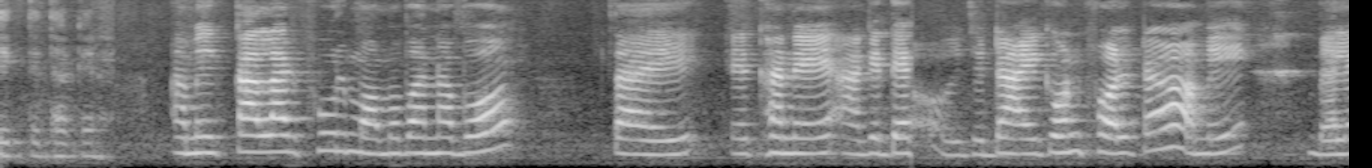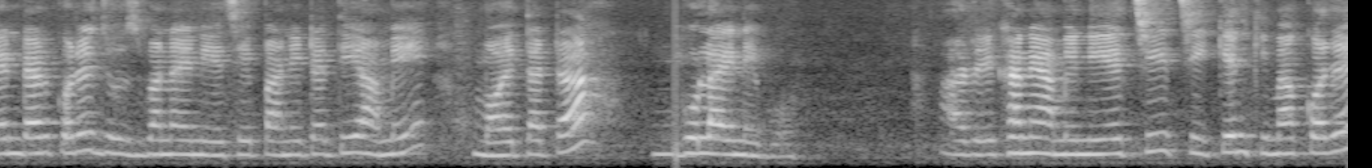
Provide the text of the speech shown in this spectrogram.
দেখতে থাকেন। আমি কালারফুল মোমো বানাবো। তাই এখানে আগে দেখ, ওই যে ডাইগন ফলটা আমি ব্যালেন্ডার করে জুস বানিয়ে নিয়েছি। পানিটা দিয়ে আমি ময়দাটা গোলায় নেব। আর এখানে আমি নিয়েছি চিকেন কিমা করে।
